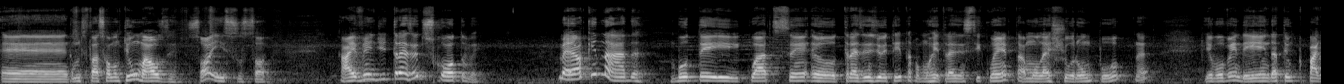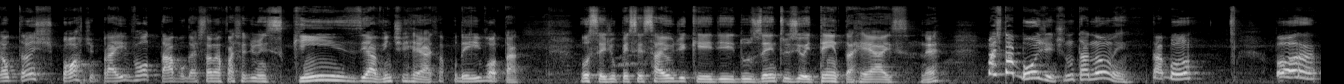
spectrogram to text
é, como se fala, só não tem um mouse, só isso só. Aí vendi 300 conto, velho. Melhor que nada. Botei 400, 380 para morrer 350. A mulher chorou um pouco, né? E eu vou vender. Ainda tenho que pagar o transporte para ir voltar. Vou gastar na faixa de uns 15 a 20 reais para poder ir voltar. Ou seja, o PC saiu de quê? De 280 reais, né? Mas tá bom, gente. Não tá não, hein? Tá bom. Porra,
